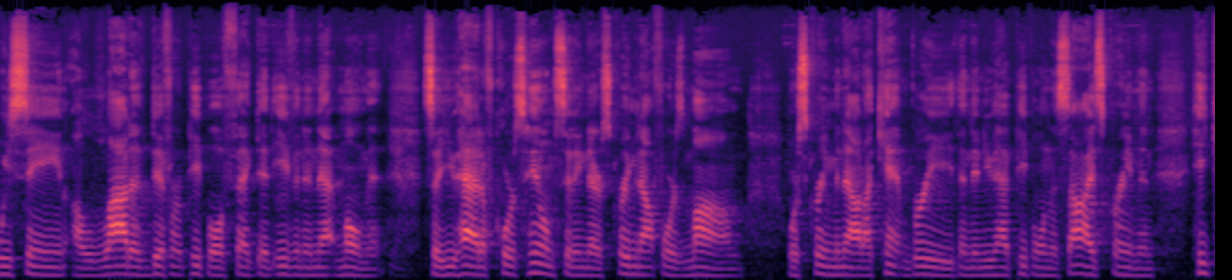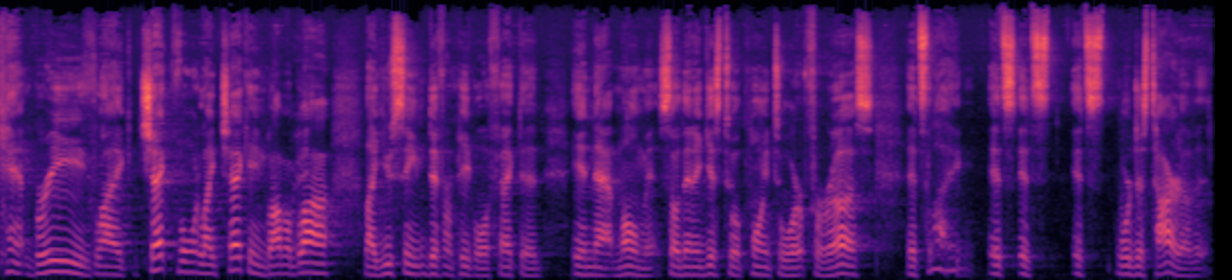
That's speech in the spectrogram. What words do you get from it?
we seen a lot of different people affected even in that moment. Yeah. So you had, of course, him sitting there screaming out for his mom or screaming out, I can't breathe. And then you have people on the side screaming, he can't breathe, like check for, like checking, blah, blah, blah. Like you seen different people affected in that moment. So then it gets to a point to where for us, it's like, it's, it's, it's, we're just tired of it.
